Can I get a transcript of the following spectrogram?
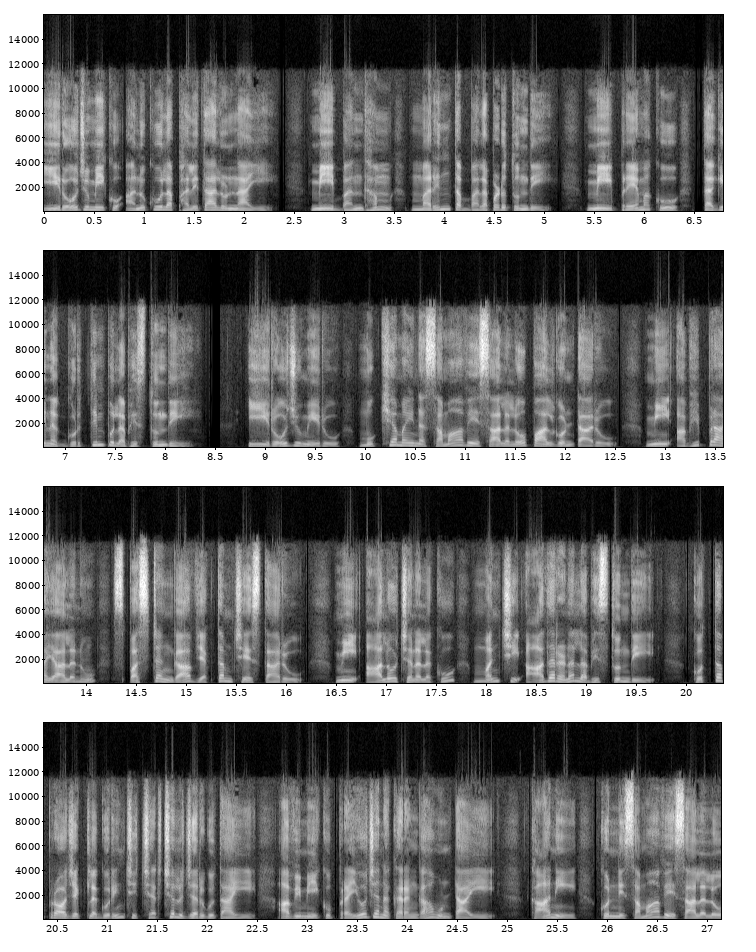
ఈరోజు మీకు అనుకూల ఫలితాలున్నాయి. మీ బంధం మరింత బలపడుతుంది మీ ప్రేమకు తగిన గుర్తింపు లభిస్తుంది. ఈ రోజు మీరు ముఖ్యమైన సమావేశాలలో పాల్గొంటారు మీ అభిప్రాయాలను స్పష్టంగా వ్యక్తం చేస్తారు మీ ఆలోచనలకు మంచి ఆదరణ లభిస్తుంది. కొత్త ప్రాజెక్టుల గురించి చర్చలు జరుగుతాయి. అవి మీకు ప్రయోజనకరంగా ఉంటాయి. కానీ కొన్ని సమావేశాలలో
